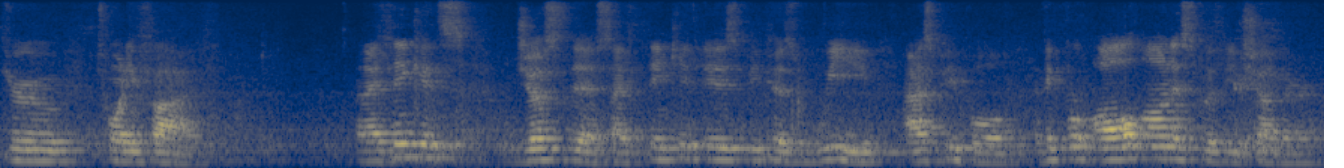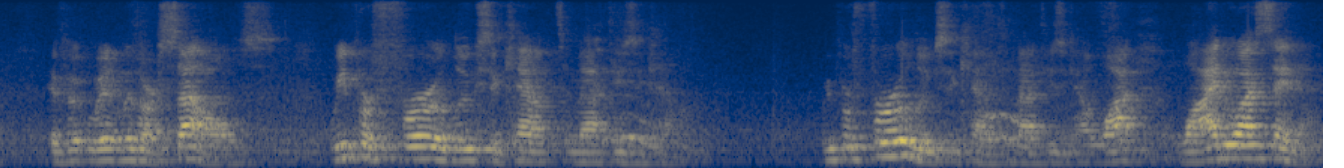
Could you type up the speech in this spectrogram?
through 25? And I think it's just this. I think it is because we, as people, I think we're all honest with each other, if it, with ourselves, we prefer Luke's account to Matthew's account. We prefer Luke's account to Matthew's account. Why, why do I say that?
